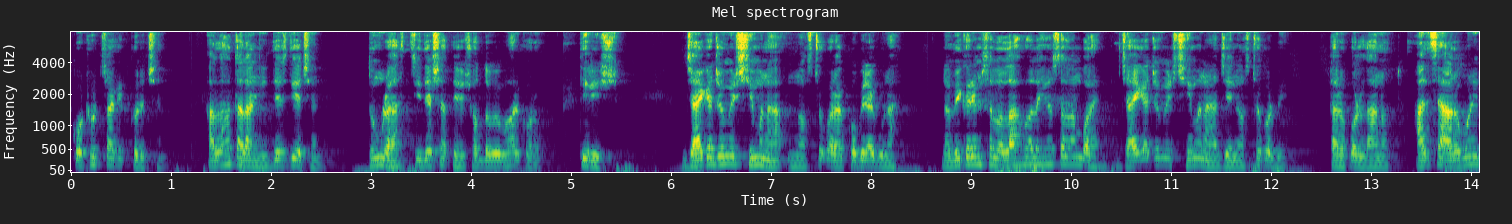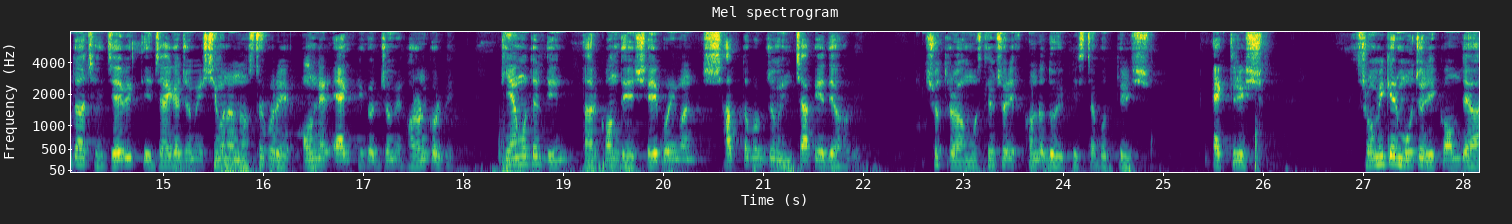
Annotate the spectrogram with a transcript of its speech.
কঠোর তাগিদ করেছেন। আল্লাহ তালা নির্দেশ দিয়েছেন, তোমরা স্ত্রীদের সাথে সদ্ব্যবহার করো। তিরিশ। জায়গা জমির সীমানা নষ্ট করা কবিরা গুনাহ। নবী করিম সাল্লাহ আলহিহাসাল্লাম বলেন, জায়গা জমির সীমানা যে নষ্ট করবে, তার উপর লানত। হাদিসে আরও বর্ণিত আছে, যে ব্যক্তি জায়গা জমির সীমানা নষ্ট করে অন্যের এক বিগত জমি হরণ করবে, কিয়ামতের দিন তার কন্ধে সেই পরিমাণ সাতবক জমিন চাপিয়ে দেওয়া হবে। সূত্র মুসলিম শরীফ খণ্ড দুই, পৃষ্ঠা বত্রিশ। একত্রিশ। শ্রমিকের মজুরি কম দেওয়া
